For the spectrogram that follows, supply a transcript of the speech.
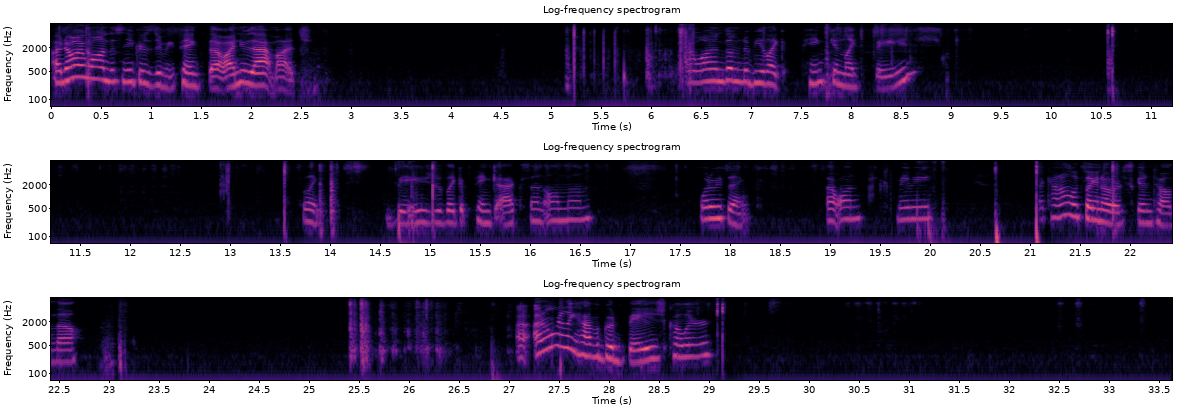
I know I wanted the sneakers to be pink though. I knew that much. I wanted them to be like pink and like beige. Like beige with like a pink accent on them. What do we think? That one? Maybe? That kind of looks like another skin tone though. I, I don't really have a good beige color.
